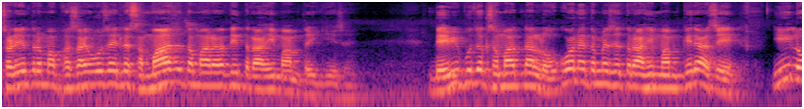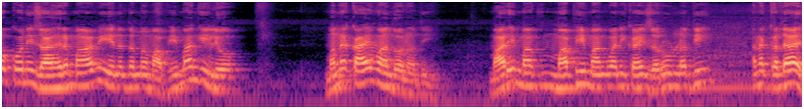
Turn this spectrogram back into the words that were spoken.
ષડયંત્રમાં ફસાયો છે એટલે સમાજ તમારાથી ત્રાહીમામ થઈ ગઈ છે. દેવી પૂજક સમાજના લોકોને તમે જે ત્રાહીમામ કર્યા છે એ લોકોની જાહેરમાં આવી અને તમે માફી માંગી લ્યો. મને કાંઈ વાંધો નથી. મારી માફી માંગવાની કાંઈ જરૂર નથી અને કદાચ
